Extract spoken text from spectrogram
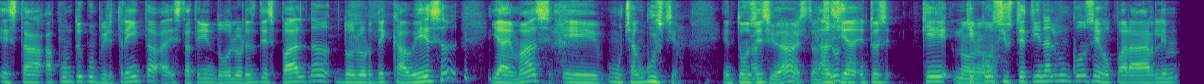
está a punto de cumplir 30, está teniendo dolores de espalda, dolor de cabeza y además eh, mucha angustia. Entonces, Ansiedad, está ansiedad. Entonces, ¿qué, No, qué no. si usted tiene algún consejo para darle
